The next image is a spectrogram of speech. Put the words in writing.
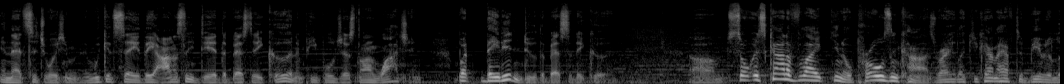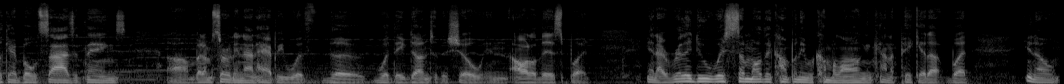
in that situation. And we could say they honestly did the best they could, and people just aren't watching. But they didn't do the best that they could. Um, so it's kind of like you know pros and cons, right? Like you kind of have to be able to look at both sides of things. Um, but I'm certainly not happy with the what they've done to the show and all of this. But and I really do wish some other company would come along and kind of pick it up. But you know,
